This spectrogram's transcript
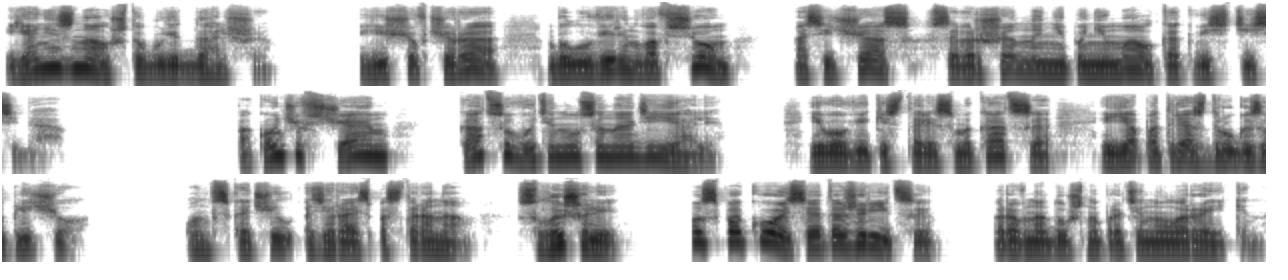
Я не знал, что будет дальше. Еще вчера был уверен во всем, а сейчас совершенно не понимал, как вести себя. Покончив с чаем, Кацу вытянулся на одеяле. Его веки стали смыкаться, и я потряс друга за плечо. Он вскочил, озираясь по сторонам. «Слышали?» «Успокойся, это жрицы», — равнодушно протянула Рейкин.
